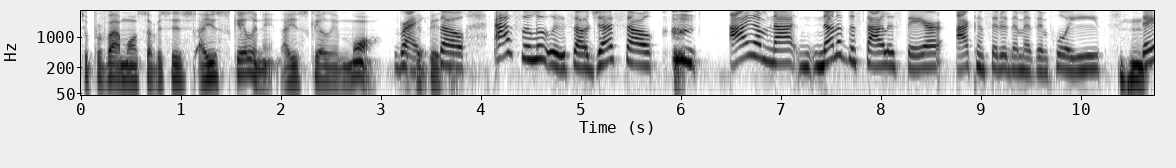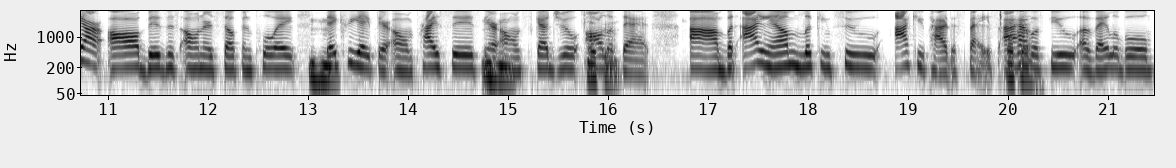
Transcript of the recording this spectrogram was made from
to provide more services? Are you scaling it? Are you scaling more? Right. So absolutely. So just so I am not none of the stylists there, I consider them as employees. Mm-hmm. They are all business owners, self-employed. They create their own prices, their own schedule, all Mm-hmm. Okay. of that. Um, but I am looking to occupy the space. I have a few available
